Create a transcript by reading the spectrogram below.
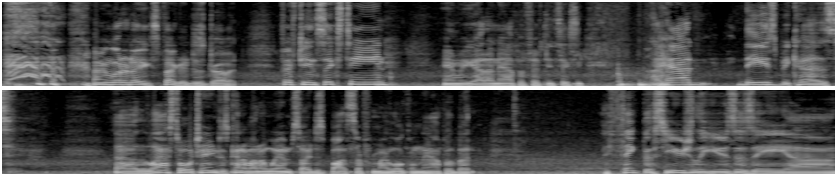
I mean, what did I expect? I just drove it. 1516, and we got a Napa 1516. I had these because uh, the last oil change was kind of on a whim, so I just bought stuff from my local Napa, but I think this usually uses a uh,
